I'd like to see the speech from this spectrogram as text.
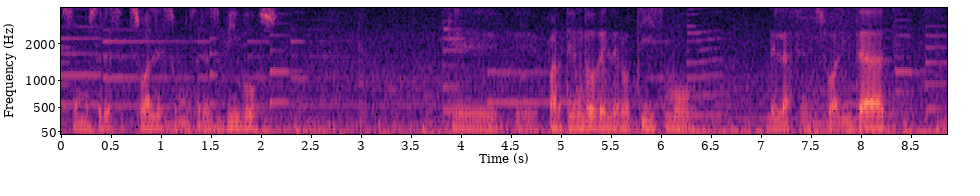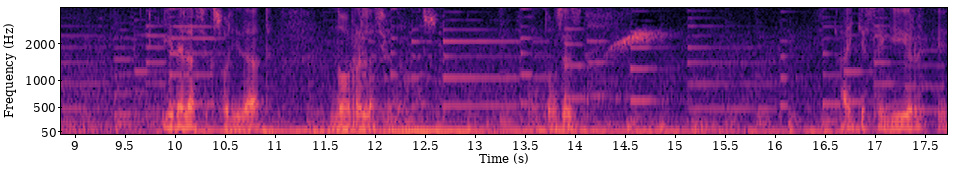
somos seres sexuales, somos seres vivos, que eh, partiendo del erotismo, de la sensualidad y de la sexualidad, nos relacionamos. Entonces, hay que seguir eh,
